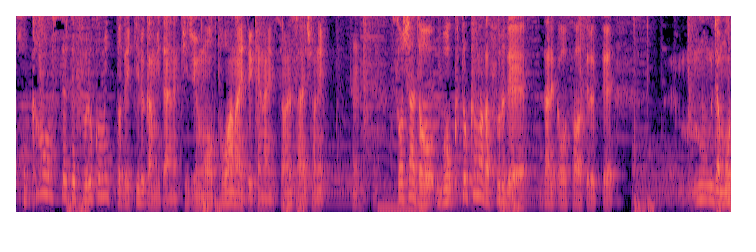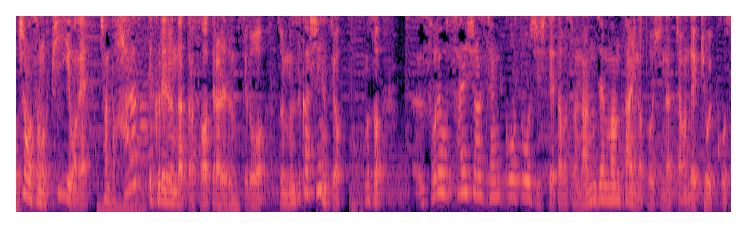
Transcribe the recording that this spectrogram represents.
う、他を捨ててフルコミットできるかみたいな基準を問わないといけないんですよね、最初に。うん、そうしないと、僕と熊がフルで誰かを触ってるって、じゃあもちろんそのフィーをね、ちゃんと払ってくれるんだったら育てられるんですけど、それ難しいんですよ。もうそうそれを最初に先行投資して、多分それ何千万単位の投資になっちゃうんで、教育コス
